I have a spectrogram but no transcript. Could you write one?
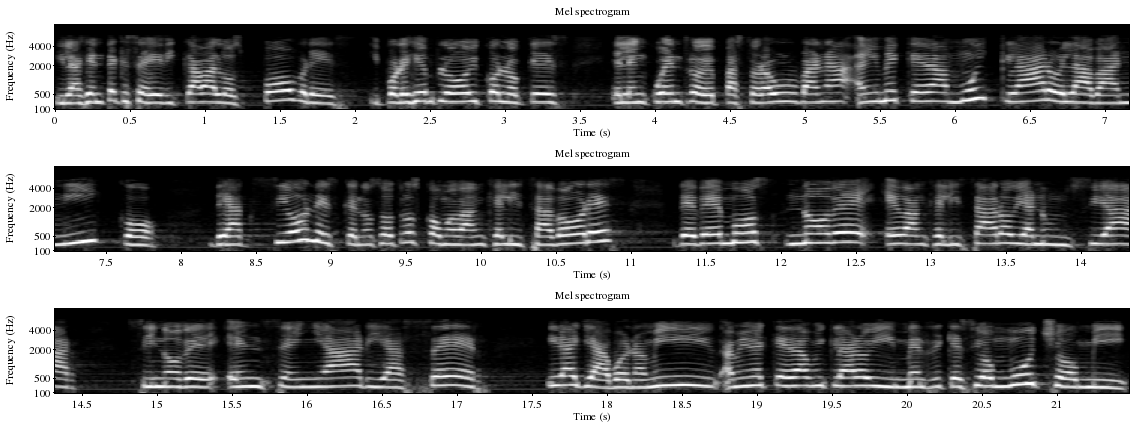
y la gente que se dedicaba a los pobres. Y por ejemplo, hoy con lo que es el encuentro de pastoral urbana, a mí me queda muy claro el abanico de acciones que nosotros como evangelizadores debemos no de evangelizar o de anunciar, sino de enseñar y hacer. Ir allá, bueno, a mí, a mí me queda muy claro y me enriqueció mucho mi,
